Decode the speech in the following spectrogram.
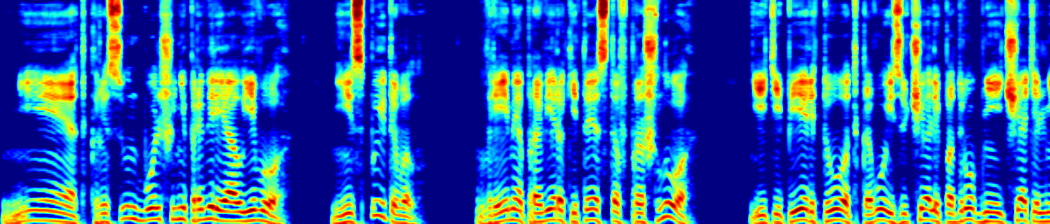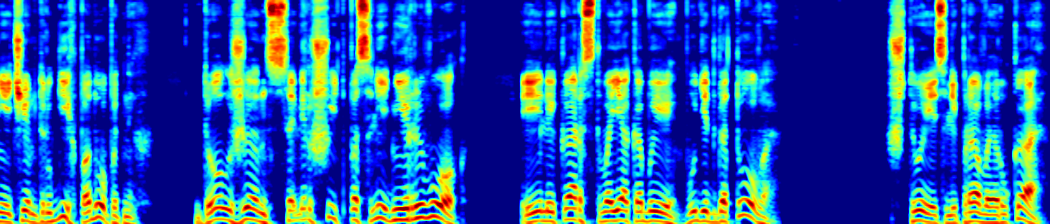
Нет, крысун больше не проверял его, не испытывал. Время проверок и тестов прошло, и теперь тот, кого изучали подробнее и тщательнее, чем других подопытных, должен совершить последний рывок, и лекарство якобы будет готово. Что если правая рука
